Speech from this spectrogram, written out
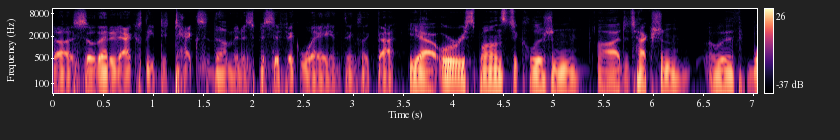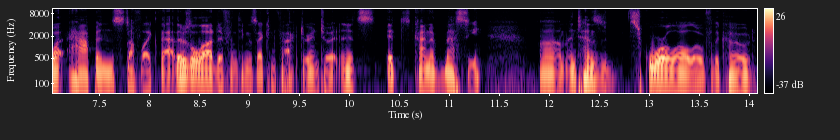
uh, so that it actually detects them in a specific way and things like that. Yeah, or responds to collision uh, detection with what happens, stuff like that. There's a lot of different things that can factor into it, and it's it's kind of messy um, and tends to squirrel all over the code.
